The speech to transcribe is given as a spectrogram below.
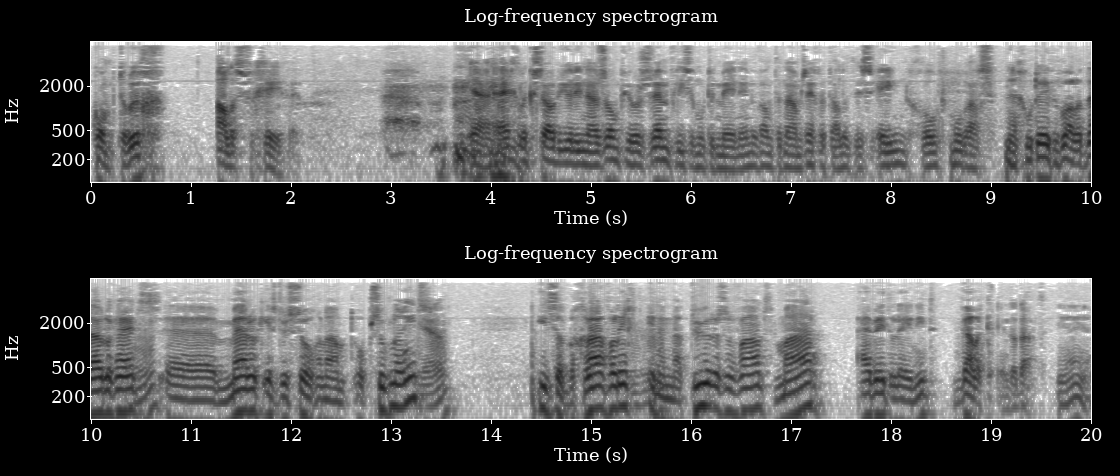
Kom terug, alles vergeven. Ja, eigenlijk zouden jullie naar Zompio zwemvliezen moeten meenemen... want de naam zegt het al, het is één groot moeras. Nou, goed, even voor alle duidelijkheid. Eh Merck is dus zogenaamd op zoek naar iets. Ja? Iets dat begraven ligt in een natuurreservaat, maar hij weet alleen niet welk. Inderdaad. Ja, ja.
